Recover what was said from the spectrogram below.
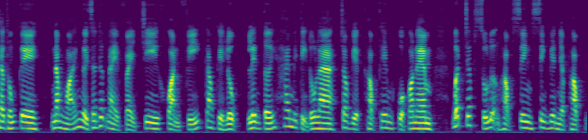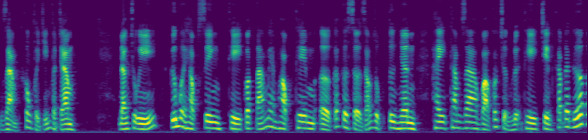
Theo thống kê, năm ngoái người dân nước này phải chi khoản phí cao kỷ lục lên tới 20 tỷ đô la cho việc học thêm của con em, bất chấp số lượng học sinh, sinh viên nhập học giảm 0,9%. Đáng chú ý, cứ 10 học sinh thì có 8 em học thêm ở các cơ sở giáo dục tư nhân hay tham gia vào các trường luyện thi trên khắp đất nước.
